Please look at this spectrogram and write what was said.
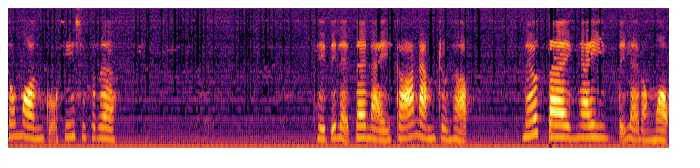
số mol của khí sulfur. Thì tỷ lệ T này có 5 trường hợp. Nếu T ngay tỷ lệ bằng 1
